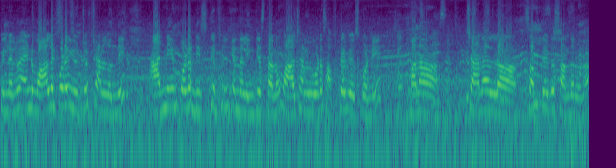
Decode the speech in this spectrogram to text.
పిల్లలు. అండ్ వాళ్ళకి కూడా యూట్యూబ్ ఛానల్ ఉంది. ఆ నేమ్ కూడా డిస్క్రిప్షన్ కింద లింక్ ఇస్తాను వాళ్ళ ఛానల్ కూడా సబ్స్క్రైబ్ చేసుకోండి. మన ఛానల్ సబ్స్క్రైబర్స్ అందరూనా?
